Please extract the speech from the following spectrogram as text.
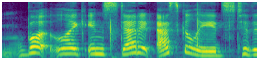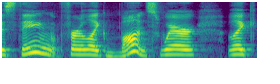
But like instead it escalates to this thing for like months where like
